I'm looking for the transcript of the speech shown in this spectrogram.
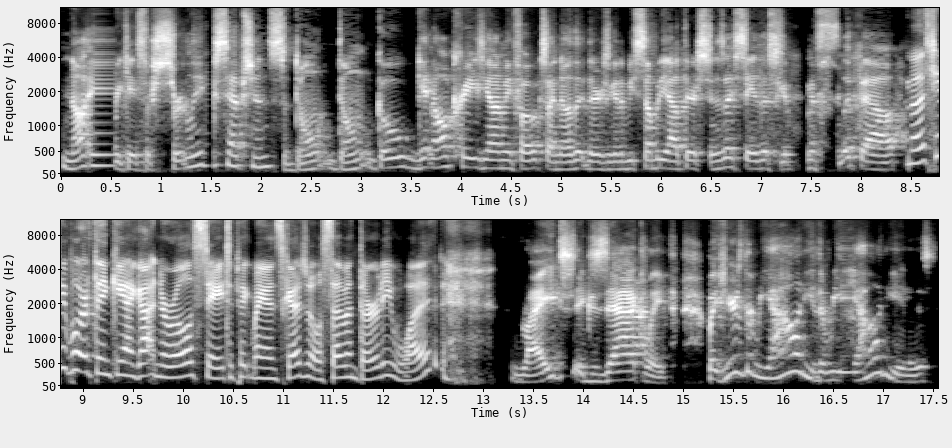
not in every case there's certainly exceptions so don't don't go getting all crazy on me folks. I know that there's going to be somebody out there as soon as i say this going to flip out. Most people are thinking i got into real estate to pick my own schedule. 7.30 what? Right? Exactly. But here's the reality. The reality is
